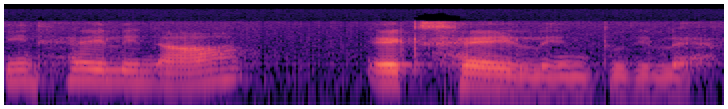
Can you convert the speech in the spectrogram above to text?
Inhaling up. Exhaling to the left.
